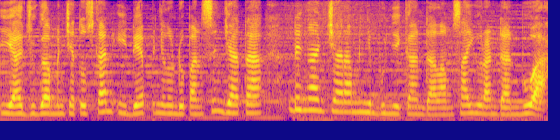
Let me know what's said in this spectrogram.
Ia juga mencetuskan ide penyelundupan senjata dengan cara menyembunyikan dalam sayuran dan buah.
